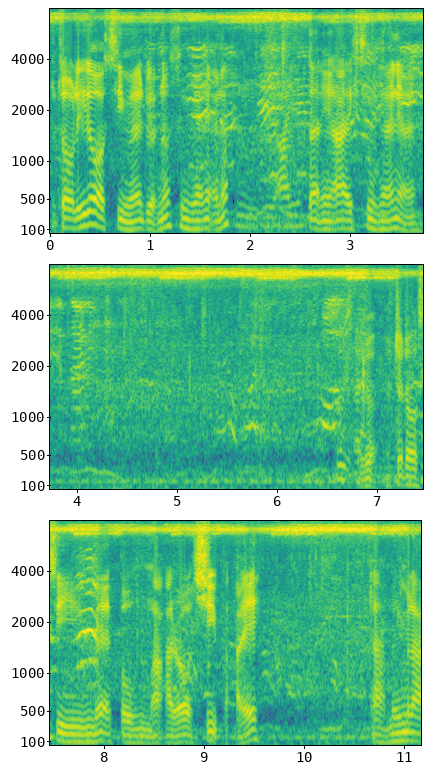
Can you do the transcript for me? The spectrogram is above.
တော်တော်လေးတော့စီမံတွေ့เนาะစီမံနေเนาะ ဒီအားကြီး တန်နေအားစီမံနေတယ်အဲ့ တော့တော်တော်စီမဲ့ပုံမှာတော့ရှိပါတယ်ဒါမိမလာ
